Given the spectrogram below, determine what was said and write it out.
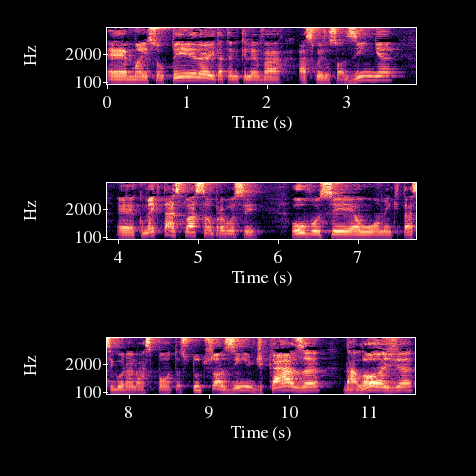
é mãe solteira e está tendo que levar as coisas sozinha. É, como é que está a situação para você? Ou você é o homem que está segurando as pontas tudo sozinho de casa, da loja,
